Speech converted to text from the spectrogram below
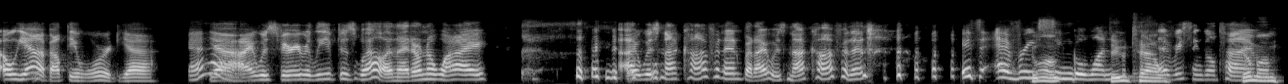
Oh yeah, about the award. Yeah. yeah. Yeah. I was very relieved as well. And I don't know why I was not confident, but I was not confident it's every on. single one. Do tell. every single time. Come on.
